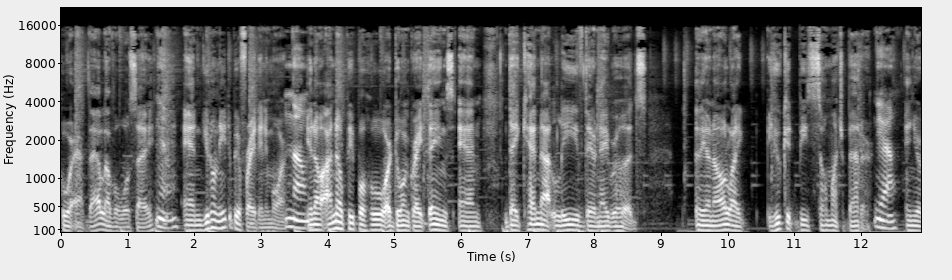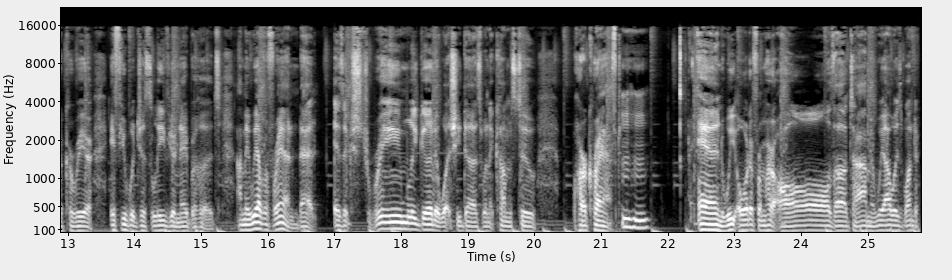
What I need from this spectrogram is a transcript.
who are at that level will say. Yeah. And you don't need to be afraid anymore. No. You know, I know people who are doing great things and they cannot leave their neighborhoods. You know, like you could be so much better Yeah. in your career if you would just leave your neighborhoods. I mean, we have a friend that is extremely good at what she does when it comes to her craft. Mm-hmm. And we order from her all the time, and we always wonder,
